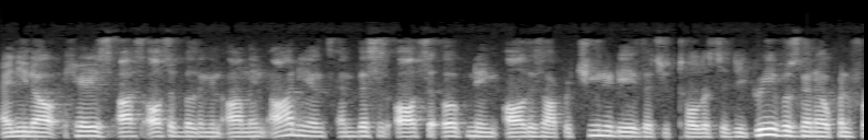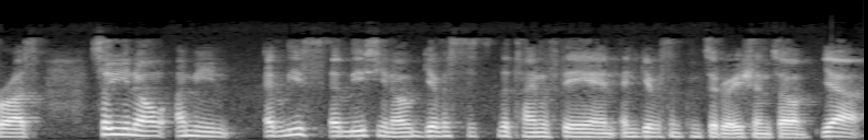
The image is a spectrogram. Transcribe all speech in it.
And you know, here's us also building an online audience, and this is also opening all these opportunities that you told us the degree was going to open for us. So you know, I mean, at least at least you know, give us the time of day and, and give us some consideration. So yeah,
